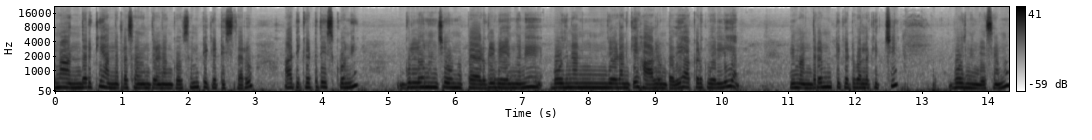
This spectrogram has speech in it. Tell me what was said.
మా అందరికీ అన్నప్రసాదం తినడం కోసం టికెట్ ఇస్తారు. ఆ టికెట్ తీసుకొని గుళ్ళో నుంచి ఓ ముప్పై అడుగులు వేయంగానే భోజనం చేయడానికి హాల్ ఉంటుంది. అక్కడికి వెళ్ళి మేమందరం టికెట్ వాళ్ళకి ఇచ్చి భోజనం చేసాము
